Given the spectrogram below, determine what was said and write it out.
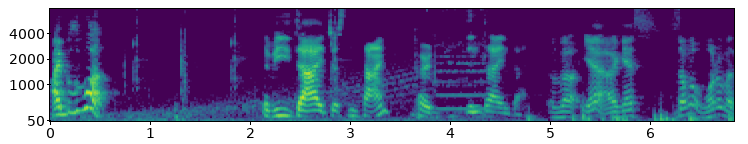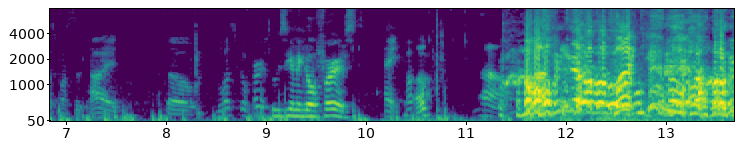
I blew up. If you died just in time, or didn't die in time. Well, yeah, I guess someone, one of us must have died. So, who wants to go first? Who's gonna go first? Hey, fuck Oh. off. Oh. Oh no! oh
